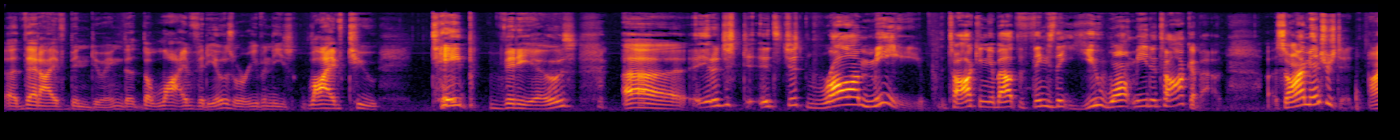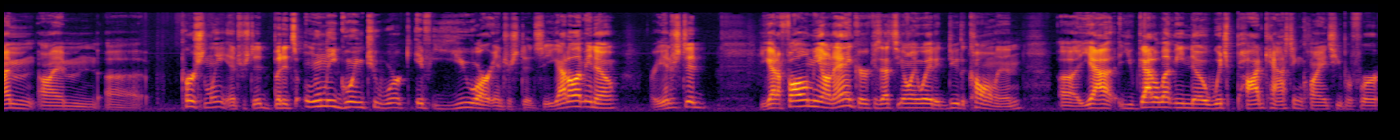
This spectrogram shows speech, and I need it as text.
uh, that I've been doing, the, the live videos, or even these live to tape videos. Uh, it just it's just raw me talking about the things that you want me to talk about. So I'm interested. I'm I'm uh, personally interested, but it's only going to work if you are interested. So you got to let me know. Are you interested? You got to follow me on Anchor because that's the only way to do the call in. Uh, yeah, you've got to let me know which podcasting clients you prefer,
